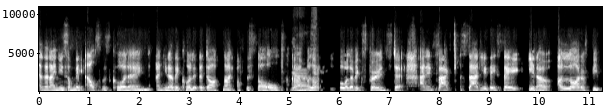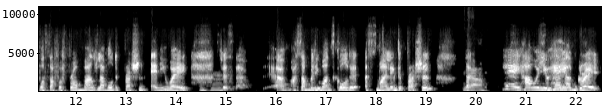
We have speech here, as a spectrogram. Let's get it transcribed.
and then I knew something else was calling. And you know, they call it the dark night of the soul. Yeah. Um, a lot of people will have experienced it. And in fact, sadly, they say, you know, a lot of people suffer from mild level depression anyway. Mhm. Just that um, somebody once called it a smiling depression. like, Yeah. Hey, how are you? Hey, I'm great.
